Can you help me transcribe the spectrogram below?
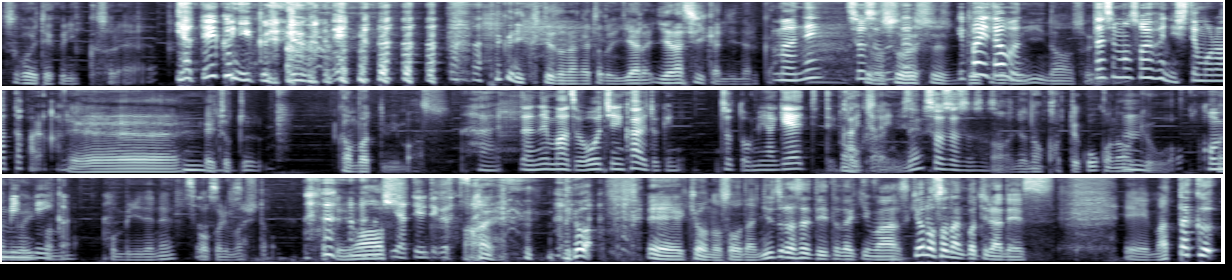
すごいテクニック、それ。いや、テクニックっていうかね。テクニックっていうとなんかちょっといやらいやらしい感じになるから。まあね、そうそうでそう。いっぱい多分私もそういうふうにしてもらったからかな。へーうんえ、ちょっと頑張ってみます。はい。だね、まずお家に帰るときに、ちょっとお土産って言って書いたらいいんですよ。奥そうそうそうそうあ。じゃあなんか買っていこうかな、うん今日は。コンビニでいいからコンビニでね。わかりました。買ってみます。やってみてください。はい。では、えー今日の相談に移らせていただきます。今日の相談こちらです。えー全く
